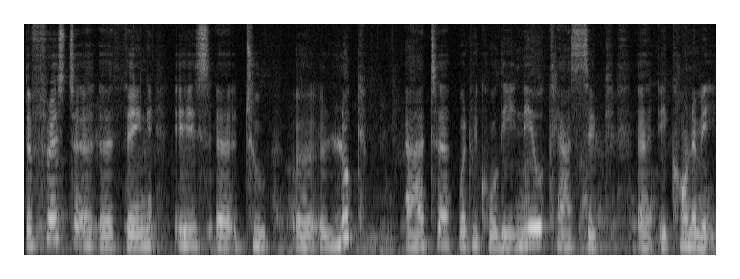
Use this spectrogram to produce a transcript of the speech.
the first thing is to look at what we call the neoclassic economy.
